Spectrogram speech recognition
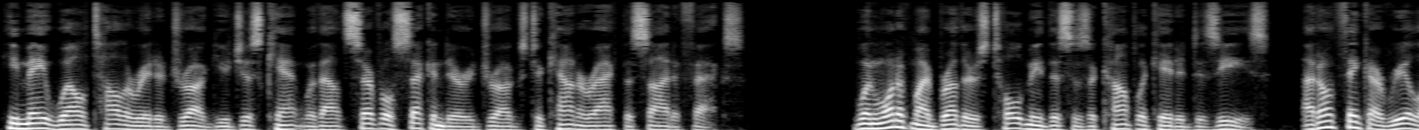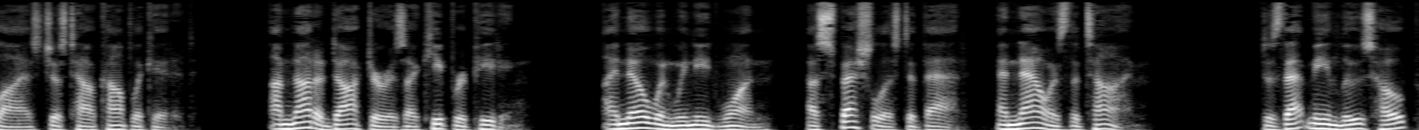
He may well tolerate a drug you just can't without several secondary drugs to counteract the side effects. When one of my brothers told me this is a complicated disease, I don't think I realized just how complicated. I'm not a doctor as I keep repeating. I know when we need one, a specialist at that, and now is the time. Does that mean lose hope?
